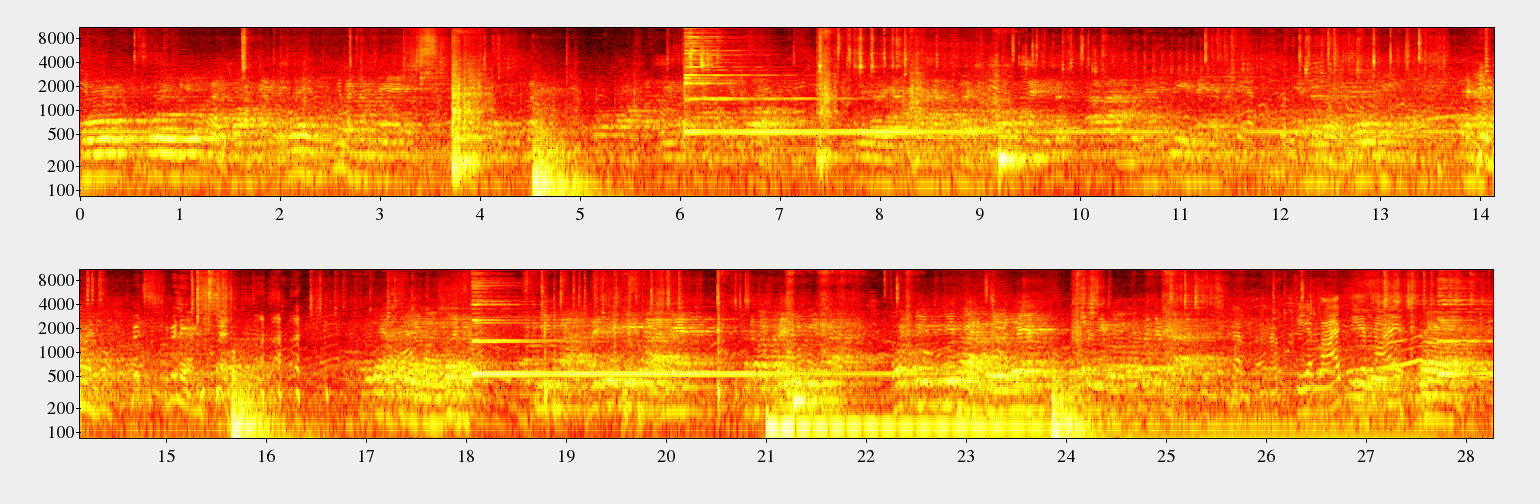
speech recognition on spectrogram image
โบโบวิวไข่ทอกันเรื่องที่มันนำแน่ที่ผ่านเลยเนี่ยเปลี่ยนไลฟ์เปลี่ยนไลฟ์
